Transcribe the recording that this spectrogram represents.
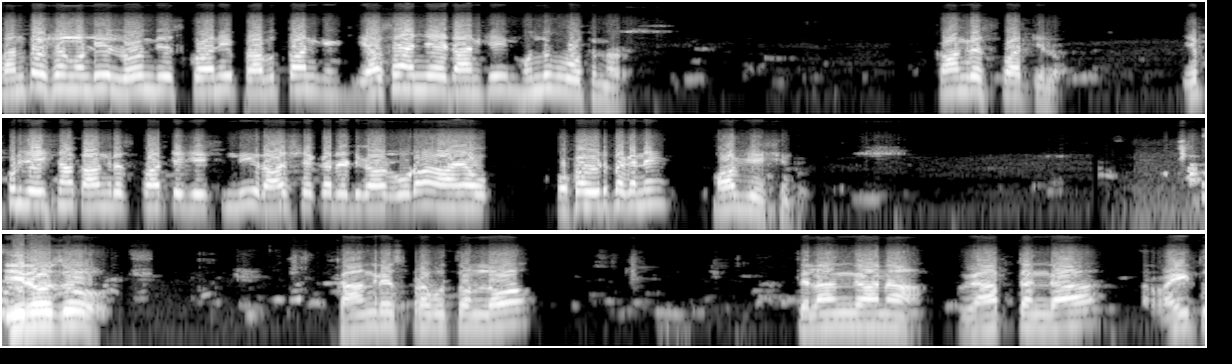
సంతోషంగా ఉండి లోన్ తీసుకొని ప్రభుత్వానికి వ్యవసాయం చేయడానికి ముందుకు పోతున్నారు కాంగ్రెస్ పార్టీలో. ఎప్పుడు చేసినా కాంగ్రెస్ పార్టీ చేసింది రాజశేఖర్ రెడ్డి గారు కూడా ఆయన ఒక విడతగానే మాఫీ చేసిండ్రు ఈరోజు కాంగ్రెస్ ప్రభుత్వంలో తెలంగాణ వ్యాప్తంగా రైతు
